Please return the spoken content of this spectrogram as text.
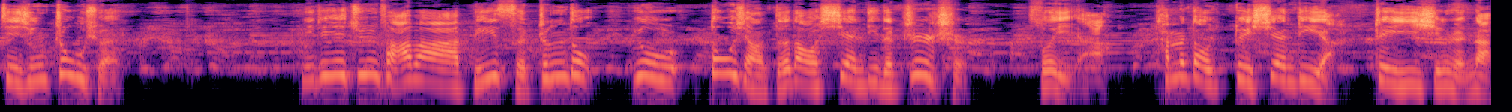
进行周旋。你这些军阀吧，彼此争斗，又都想得到献帝的支持，所以啊。他们倒对献帝啊这一行人呢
